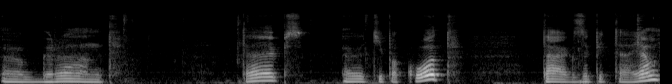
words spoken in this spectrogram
э, grant types э, типа код. Так, запятая.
